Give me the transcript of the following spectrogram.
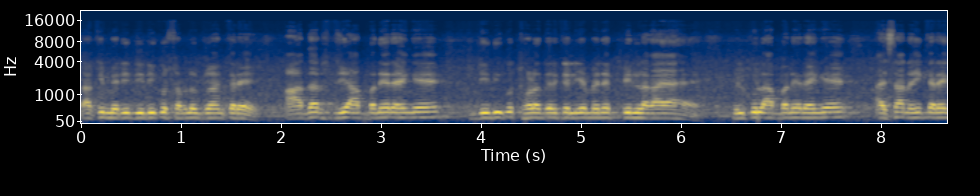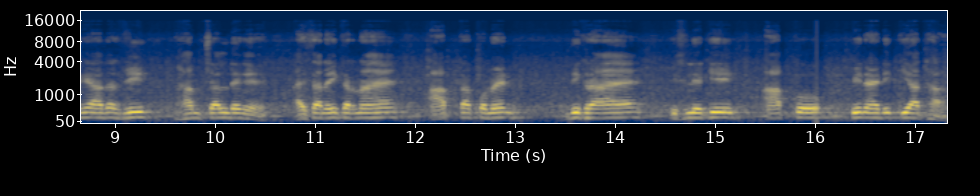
ताकि मेरी दीदी को सब लोग ज्वाइन करें। आदर्श जी, आप बने रहेंगे। दीदी को थोड़ा देर के लिए मैंने पिन लगाया है। बिल्कुल आप बने रहेंगे, ऐसा नहीं करेंगे आदर्श जी, हम चल देंगे, ऐसा नहीं करना है। आपका कमेंट दिख रहा है, इसलिए कि आपको पिन आईडी किया था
